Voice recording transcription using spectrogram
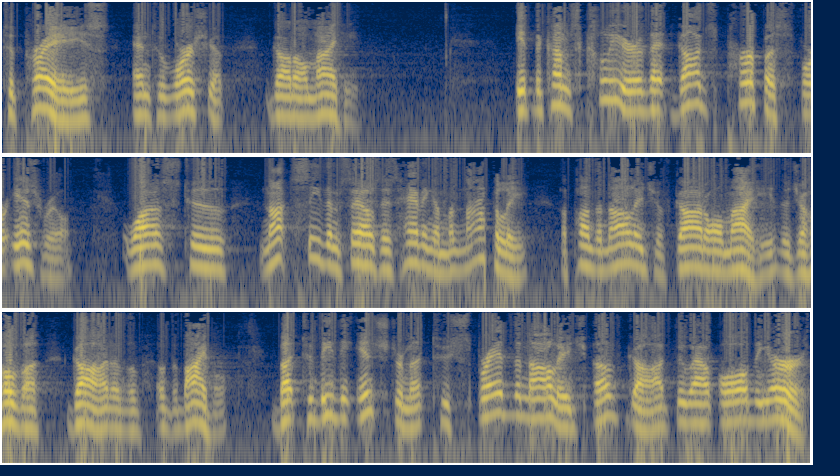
to praise and to worship God Almighty. It becomes clear that God's purpose for Israel was to not see themselves as having a monopoly upon the knowledge of God Almighty, the Jehovah God of the, of the Bible, but to be the instrument to spread the knowledge of God throughout all the earth.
